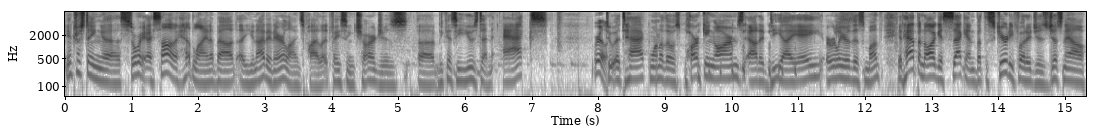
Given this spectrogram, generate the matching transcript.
Interesting uh, story. I saw a headline about a United Airlines pilot facing charges uh, because he used an axe Really? to attack one of those parking arms out at DIA earlier this month. It happened August 2nd, but the security footage is just now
